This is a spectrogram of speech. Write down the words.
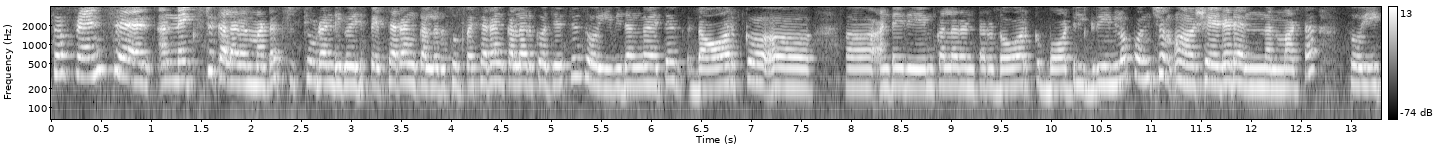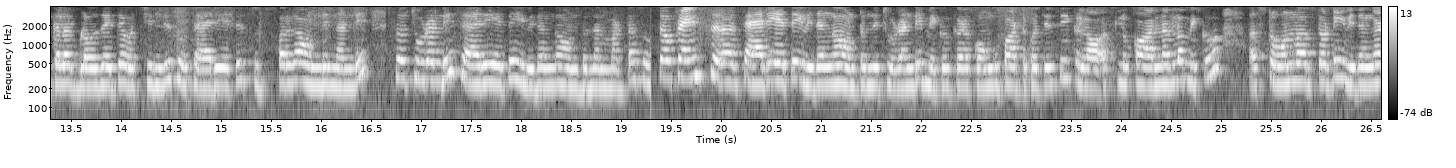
సో ఫ్రెండ్స్ నెక్స్ట్ కలర్ అనమాట చూడండి ఇగో ఇది పెసరం కలర్ సో పెసరం కలర్కి వచ్చేసి సో ఈ విధంగా అయితే డార్క్ అంటే ఇది ఏం కలర్ అంటారు? డార్క్ బాటిల్ గ్రీన్లో కొంచెం షేడెడ్ అయిందనమాట సో ఈ కలర్ బ్లౌజ్ అయితే వచ్చింది. సో శారీ అయితే సూపర్గా ఉండిందండి. సో చూడండి శారీ అయితే ఈ విధంగా ఉంటుందన్నమాట. సో సో ఫ్రెండ్స్ శారీ అయితే ఈ విధంగా ఉంటుంది చూడండి. మీకు ఇక్కడ కొంగు పాటుకు వచ్చేసి ఇక్కడ లాస్ట్లో కార్నర్లో మీకు స్టోన్ వర్క్ తోటి ఈ విధంగా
